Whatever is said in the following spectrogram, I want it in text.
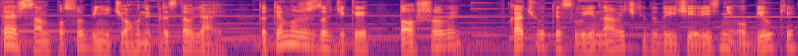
теж сам по собі нічого не представляє, та ти можеш завдяки тошові вкачувати свої навички, додаючи різні обілки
